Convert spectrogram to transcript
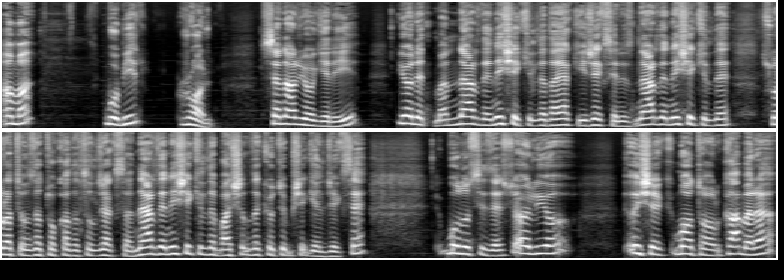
Ama bu bir rol. Senaryo gereği yönetmen nerede ne şekilde dayak yiyecekseniz, nerede ne şekilde suratınızda tokat atılacaksa, nerede ne şekilde başınıza kötü bir şey gelecekse bunu size söylüyor. Işık, motor, kamera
